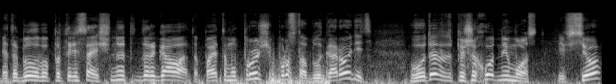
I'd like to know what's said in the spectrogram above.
Это было бы потрясающе, но это дороговато. Поэтому проще просто облагородить вот этот пешеходный мост. И все.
